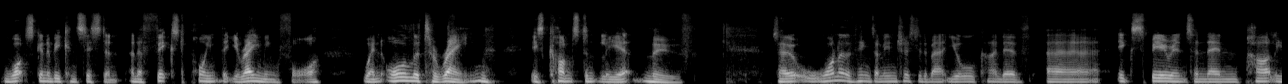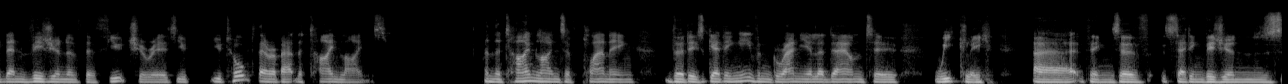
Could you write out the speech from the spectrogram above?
what's going to be consistent and a fixed point that you're aiming for when all the terrain is constantly at move. So one of the things I'm interested about your kind of uh, experience and then partly then vision of the future is you you talked there about the timelines and the timelines of planning that is getting even granular down to weekly uh, things of setting visions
